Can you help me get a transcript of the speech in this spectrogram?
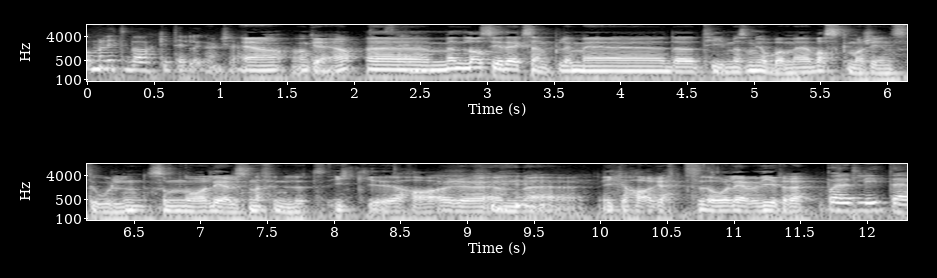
Kommer litt tilbake til det, kanskje. Ja, ok, ja. Eh, men la oss si det eksempelet med det teamet som jobba med vaskemaskinstolen, som nå ledelsen har funnet ut ikke har, en, eh, ikke har rett å leve videre. Bare et lite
